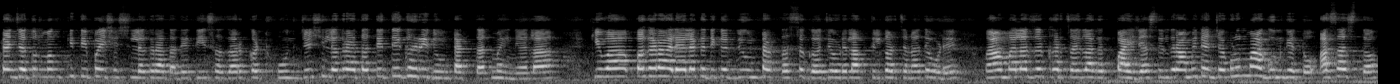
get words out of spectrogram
त्यांच्यातून मग किती पैसे शिल्लक राहतात? ते तीस हजार कट होऊन जे शिल्लक राहतात ते ते घरी देऊन टाकतात महिन्याला. किंवा पगार आल्याला कधी कधी देऊन टाकतात सगळं जेवढे लागतील खर्चना तेवढे. मग आम्हाला जर खर्च लागत पाहिजे असतील तर आम्ही त्यांच्याकडून मागून घेतो. असं असतं.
